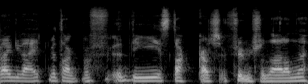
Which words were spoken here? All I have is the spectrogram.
være greit med tanke på de stakkars funksjonærene,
